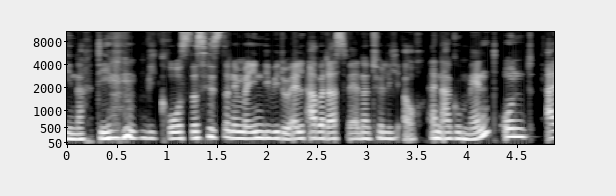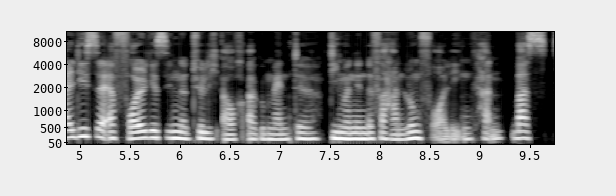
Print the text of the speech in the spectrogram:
je nachdem, wie groß das ist, dann immer individuell. Aber das wäre natürlich auch ein Argument. Und all diese Erfolge sind natürlich auch Argumente, die man in der Verhandlung vorlegen kann. Was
